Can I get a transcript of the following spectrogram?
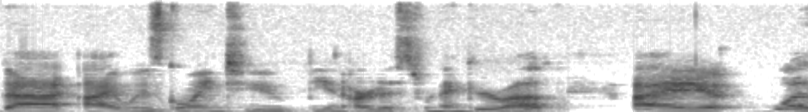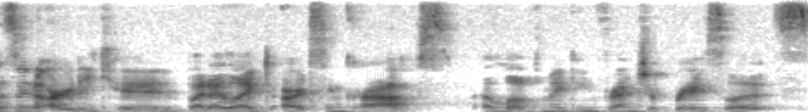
that I was going to be an artist when I grew up. I was an arty kid, but I liked arts and crafts. I loved making friendship bracelets.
